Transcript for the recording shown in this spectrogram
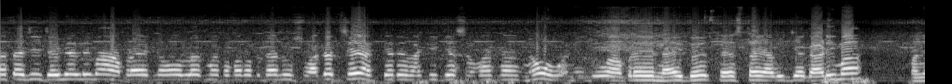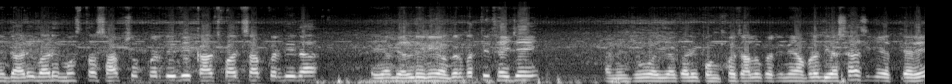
માતાજી, જય મેલડીમાં. આપણા એક નવા બ્લોગમાં તમારા બધાનું સ્વાગત છે. અત્યારે વાગી ગયા સવારના નવ અને જો આપણે નાહી ધોઈ ફ્રેશ થઈ આવી ગયા ગાડીમાં અને ગાડી બાડી મસ્ત સાફ સૂફ કરી દીધી, કાચ પાચ સાફ કરી દીધા. અહીંયા મેલડીની અગરબત્તી થઈ જાય અને જો અહીંયા આગળ પંખો ચાલુ કરીને આપણે બેસા છીએ અત્યારે.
